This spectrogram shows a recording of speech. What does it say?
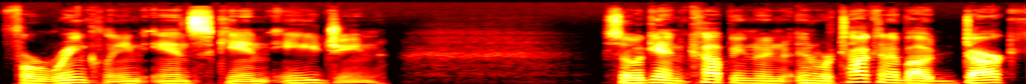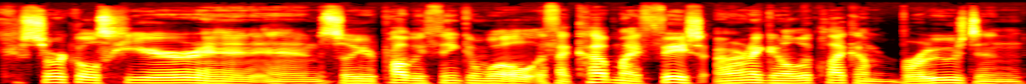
for wrinkling and skin aging? So again, cupping, and, we're talking about dark circles here, and, and so you're probably thinking, well, if I cup my face, aren't I going to look like I'm bruised? And,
